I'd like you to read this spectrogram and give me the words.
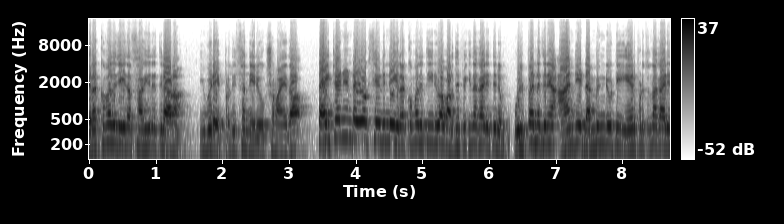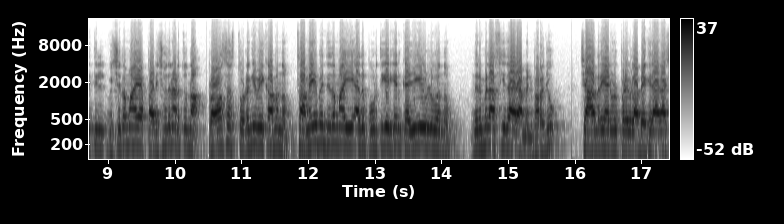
ഇറക്കുമതി ചെയ്ത സാഹചര്യത്തിലാണ് ഇവിടെ പ്രതിസന്ധി രൂക്ഷമായത്. ടൈറ്റാനിയം ഡയോക്സൈഡിന്റെ ഇറക്കുമതി തീരുവ വർദ്ധിപ്പിക്കുന്ന കാര്യത്തിലും ഉൽപ്പന്നത്തിന് ആന്റി ഡംപിംഗ് ഡ്യൂട്ടി ഏർപ്പെടുത്തുന്ന കാര്യത്തിൽ വിശദമായ പരിശോധന നടത്തുന്ന പ്രോസസ് തുടങ്ങിവെക്കാമെന്നും സമയബന്ധിതമായി അത് പൂർത്തീകരിക്കാൻ കഴിയുകയുള്ളൂവെന്നും നിർമ്മല സീതാരാമൻ പറഞ്ഞു. ചാന്ദ്രയാൻ ഉൾപ്പെടെയുള്ള ബഹിരാകാശ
